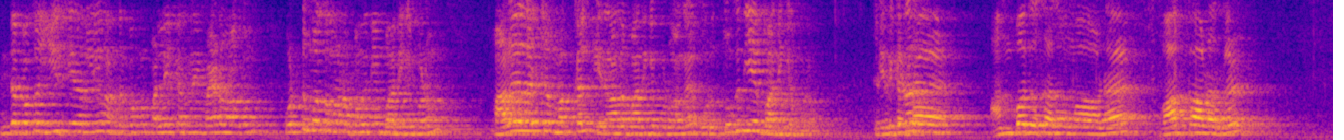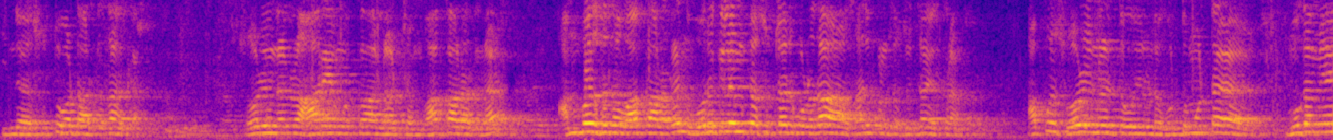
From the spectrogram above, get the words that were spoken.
இந்த பக்கம் ஈசிஆர்லையும் அந்த பக்கம் பள்ளிக்கரணை மேடவாக்கம் ஒட்டுமொத்தமான பகுதியும் பாதிக்கப்படும். பல லட்சம் மக்கள் இதனால பாதிக்கப்படுவாங்க. ஒரு தொகுதியே பாதிக்கப்படும். இதுக்கு கிட்டத்தட்ட தான் ஐம்பது சதமான வாக்காளர்கள் இந்த சுற்று வட்டாரத்தில் தான் இருக்காங்க. சோழிநல்லூர் ஆறே முக்கால் லட்சம் வாக்காளர்கள் ஐம்பது சதவீத வாக்காளர்கள் இந்த ஒரு கிலோமீட்டர் சுற்றறிக்குள்ள தான் சதுப்பு நிலத்தை சுற்றி தான் இருக்கிறாங்க. அப்போ சோழிநல்லூர் தொகுதியினுடைய ஒட்டுமொத்த முகமே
